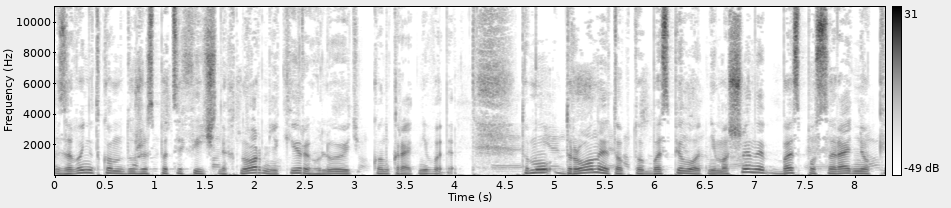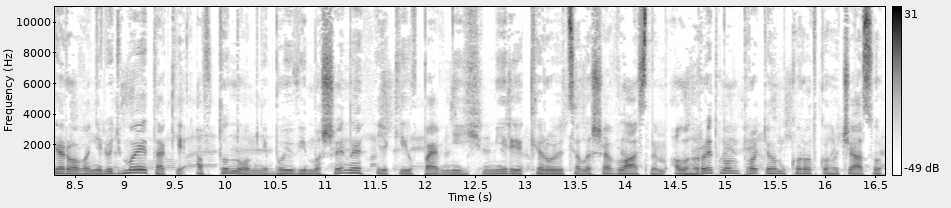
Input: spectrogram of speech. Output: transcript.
за винятком дуже специфічних норм, які регулюють конкретні види. Тому дрони, тобто безпілотні машини, безпосередньо керовані людьми, так і автономні бойові машини, які в певній мірі керуються лише власним алгоритмом протягом короткого часу.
